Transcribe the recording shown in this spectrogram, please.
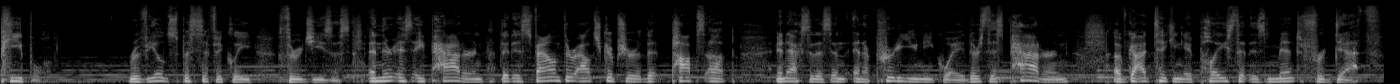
people, revealed specifically through Jesus. And there is a pattern that is found throughout Scripture that pops up in Exodus in, in a pretty unique way. There's this pattern of God taking a place that is meant for death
